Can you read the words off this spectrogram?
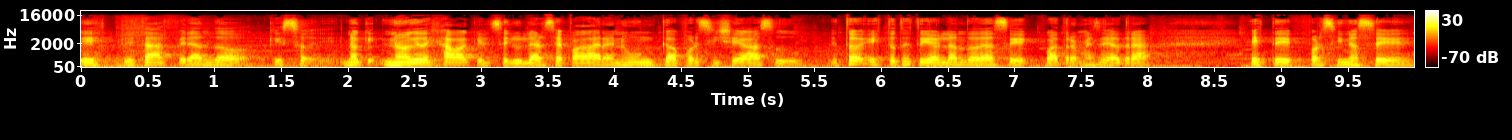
Este, estaba esperando que eso, no, que no dejaba que el celular se apagara nunca por si llegaba su. Esto, esto te estoy hablando de hace cuatro meses atrás. Este, por si no sé,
